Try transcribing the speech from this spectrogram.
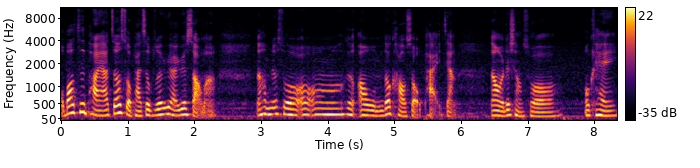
我报自排啊，之后手排车不是越来越少吗？’然后他们就说：‘哦哦哦，我们都考手排这样。’然后我就想说：‘OK，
